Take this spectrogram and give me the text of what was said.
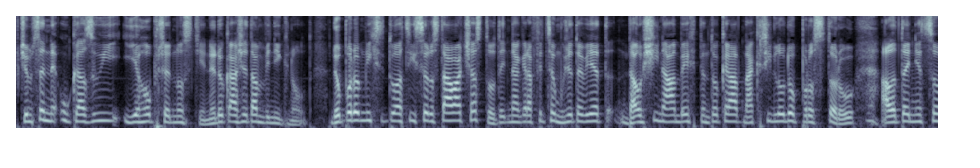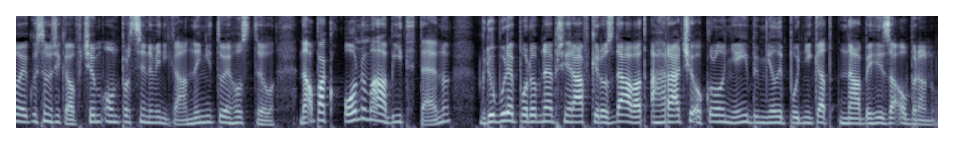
v čem se neukazují jeho přednosti, nedokáže tam vyniknout. Do podobných situací se dostává často. Teď na grafice můžete vidět další náběh, tentokrát na křídlo do prostoru, ale to je něco, jak už jsem říkal, v čem on prostě nevyniká, není to jeho styl. Naopak on má být ten, kdo bude podobné přihrávky rozdávat a hráči okolo něj by měli podnikat náběhy za obranu.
